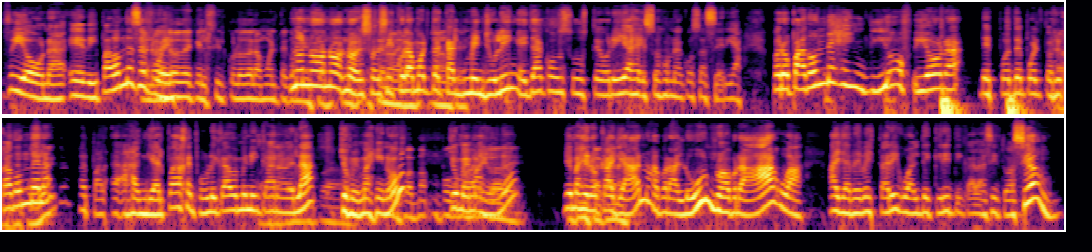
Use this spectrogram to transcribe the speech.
Fiona, Eddie? ¿Para dónde se Ah, no fue? es lo de que el círculo de la muerte No, no, no, no, Ah, eso el círculo de la muerte de Ah. Carmen Yulín, ella con sus teorías, eso es una cosa seria. Pero ¿para dónde hendió Fiona después de Puerto Rico? ¿A ¿Para dónde la? Pues, para, a janguear para República Dominicana, ¿verdad? Para- Yo me imagino. Yo me imagino. De- Yo imagino que allá no habrá luz, no habrá agua. Allá debe estar igual de crítica la situación.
